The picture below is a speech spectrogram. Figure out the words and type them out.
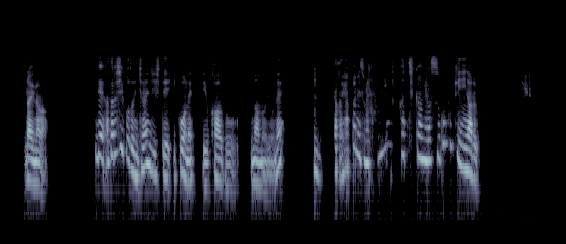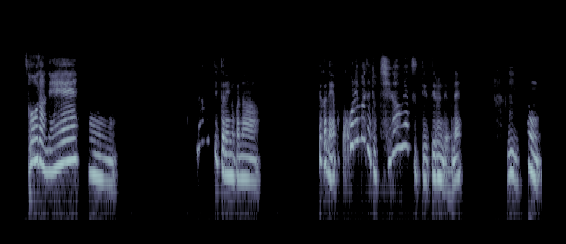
来なら。で、新しいことにチャレンジしていこうねっていうカードなのよね。うん。だからやっぱね、その古い価値観がすごく気になる。そうだね。うん。なんて言ったらいいのかな。だからね、やっぱこれまでと違うやつって言ってるんだよね。うん。うん。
